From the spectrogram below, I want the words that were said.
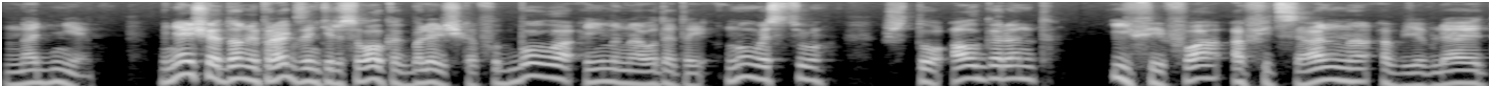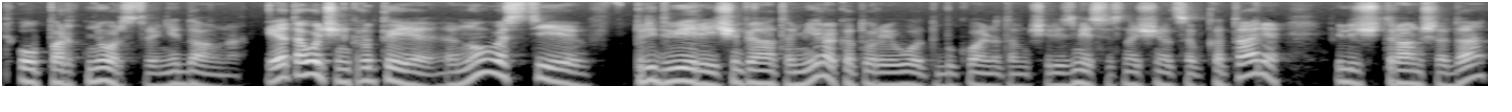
на дне. Меня еще данный проект заинтересовал как болельщика футбола, а именно вот этой новостью, что Algorand и FIFA официально объявляет о партнерстве недавно. И это очень крутые новости в преддверии чемпионата мира, который вот буквально там через месяц начнется в Катаре или чуть раньше, да.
